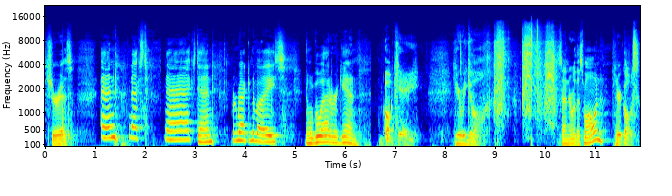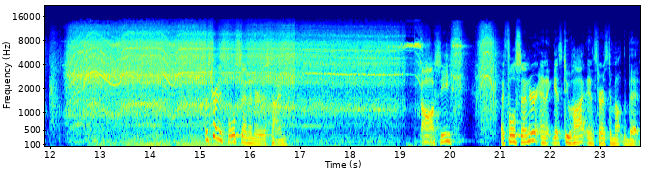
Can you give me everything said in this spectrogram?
Sure is. And next, next, and put her back in the vise. And we'll go at her again. Okay. Here we go. Send her with a small one. Here it goes. Let's try this full sending her this time. Oh, see? I full send her and it gets too hot and it starts to melt the bit.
